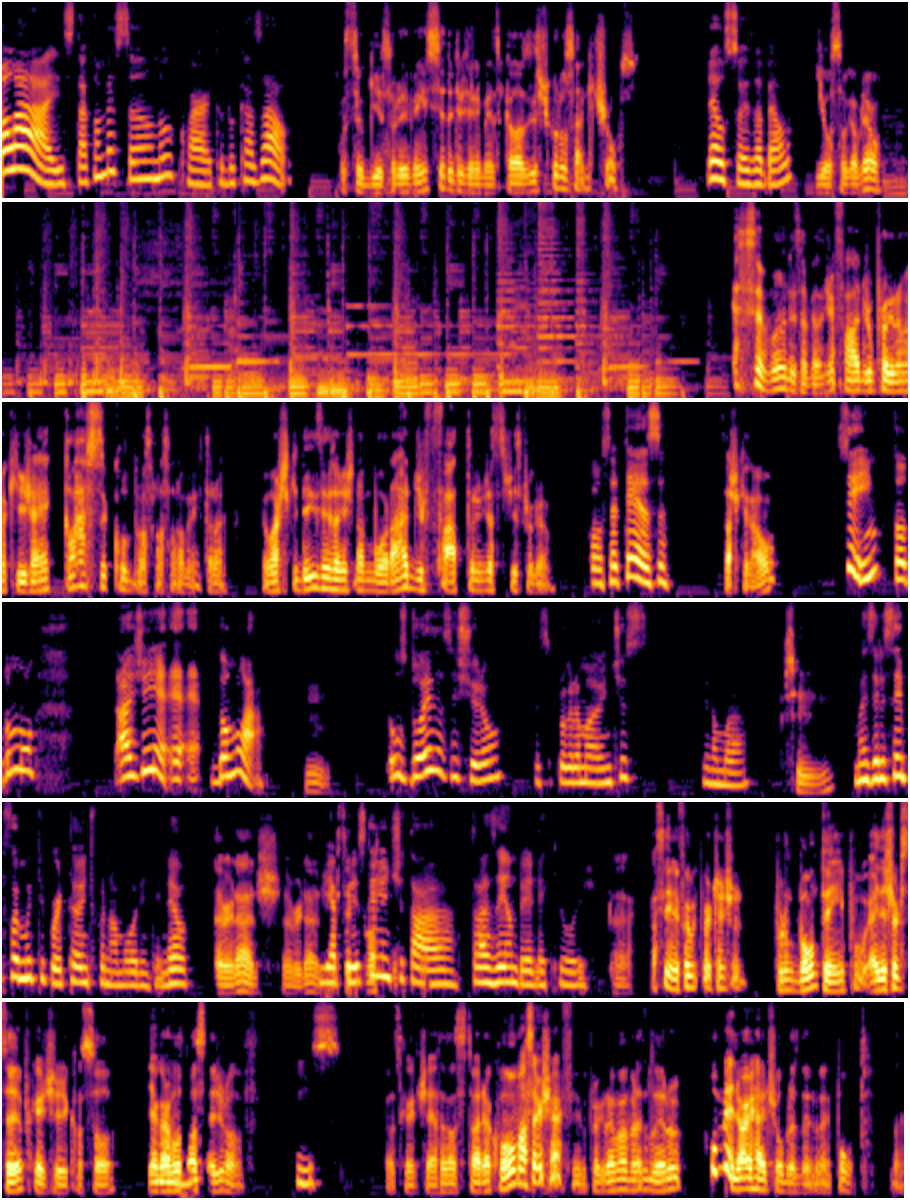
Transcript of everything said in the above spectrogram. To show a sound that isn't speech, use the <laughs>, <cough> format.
Olá, está começando o quarto do casal. O seu guia de sobrevivência do entretenimento casalístico no site shows. Eu sou a Isabela. E eu sou o Gabriel. Essa semana, Isabela, a gente vai falar de um programa que já é clássico do nosso relacionamento, né? Eu acho que desde a gente namorar de fato, a gente assistiu esse programa. Com certeza. Você acha que não? Sim, todo mundo. A gente. É, é- vamos lá. Hum, Os dois assistiram esse programa antes de namorar. sim. Mas ele sempre foi muito importante pro namoro, entendeu? É verdade, é verdade. E é por isso que a gente tá trazendo ele aqui hoje. É. Assim, ele foi muito importante por um bom tempo, aí deixou de ser, porque a gente cansou. E agora Uhum. voltou a ser de novo. Isso. Basicamente, essa é a nossa história com o Masterchef, o programa brasileiro, o melhor reality show brasileiro, é ponto. Né?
